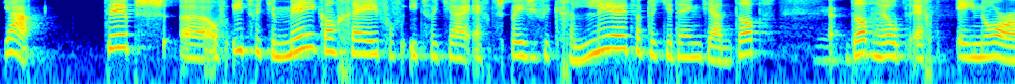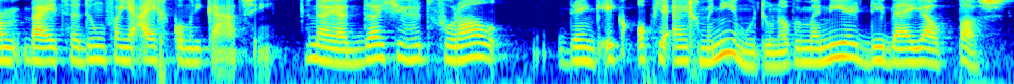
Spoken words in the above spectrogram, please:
ja, tips eh, of iets wat je mee kan geven of iets wat jij echt specifiek geleerd hebt, dat je denkt, ja, dat, dat helpt echt enorm bij het eh, doen van je eigen communicatie. Nou ja, dat je het vooral, denk ik, op je eigen manier moet doen. Op een manier die bij jou past.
